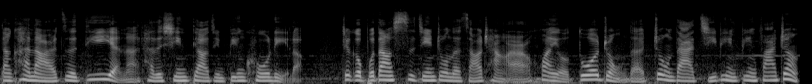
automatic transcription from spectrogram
但看到儿子第一眼呢，他的心掉进冰窟里了。这个不到四斤重的早产儿，患有多种的重大疾病并发症，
